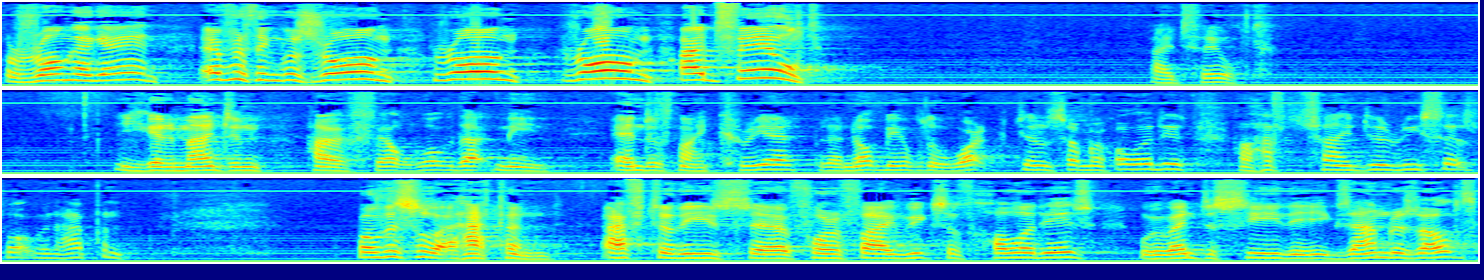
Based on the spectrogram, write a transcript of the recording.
Wrong again. Everything was wrong, wrong, wrong. I'd failed. I'd failed. You can imagine how I felt. What would that mean? End of my career? Would I not be able to work during summer holidays? I'll have to try and do research. What would happen? Well, this is what happened. After these uh, four or five weeks of holidays, we went to see the exam results.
